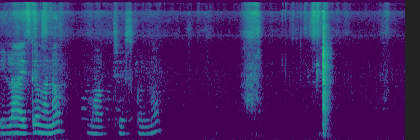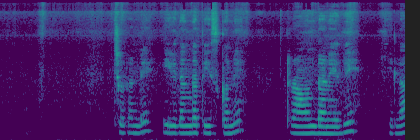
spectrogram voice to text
ఇలా అయితే మనం మార్క్ చేసుకున్నాం. చూడండి. ఈ విధంగా తీసుకొని రౌండ్ అనేది ఇలా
